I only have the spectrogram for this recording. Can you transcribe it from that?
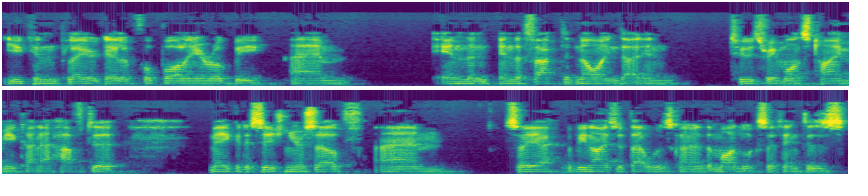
you can play your Gaelic football and your rugby, um, in the in the fact that knowing that in two three months' time you kind of have to make a decision yourself. Um, so yeah, it'd be nice if that was kind of the model because I think there's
